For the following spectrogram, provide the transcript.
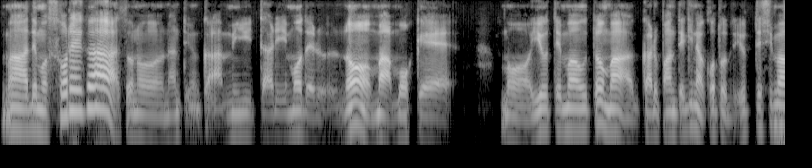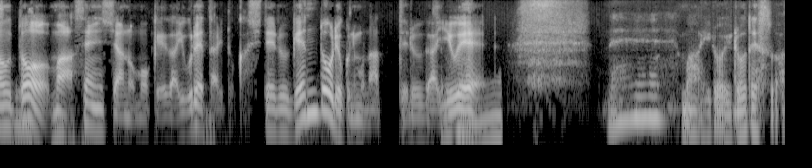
まあでもそれが、その、なんていうか、ミリタリーモデルの、まあ模型、もう言うてまうと、まあガルパン的なことで言ってしまうと、まあ戦車の模型が売れたりとかしてる原動力にもなってるがゆえ、ねえ、まあいろいろですわ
